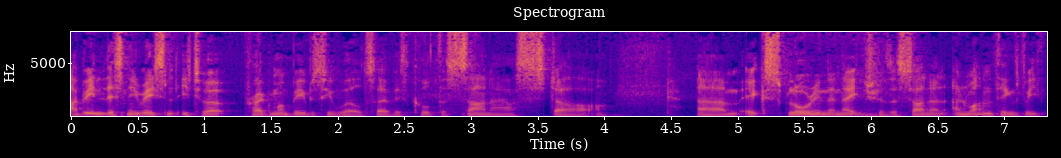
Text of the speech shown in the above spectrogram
I've been listening recently to a program on BBC World Service called "The Sun, Our Star," um, exploring the nature of the sun. And, and, one of the things we,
